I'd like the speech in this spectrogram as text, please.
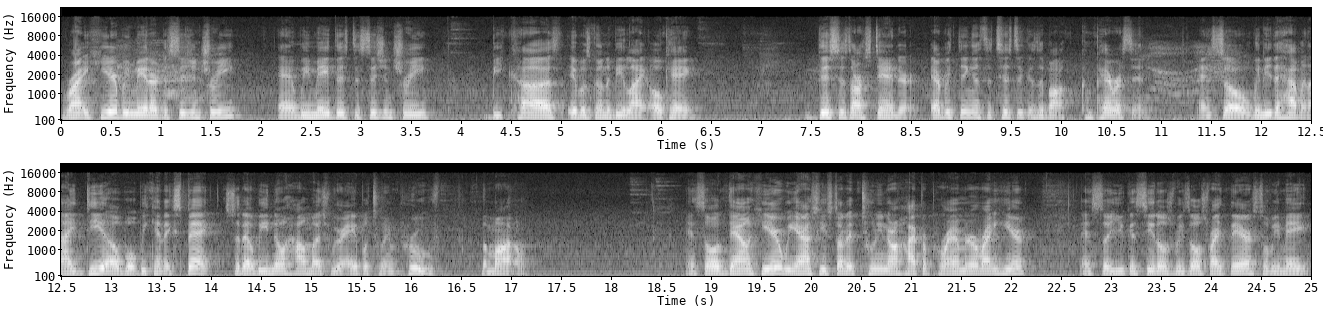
Right here, we made our decision tree and we made this decision tree because it was gonna be like, okay, this is our standard. Everything in statistics is about comparison. And so we need to have an idea of what we can expect so that we know how much we're able to improve the model. And so down here, we actually started tuning our hyperparameter right here. And so you can see those results right there. So we made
